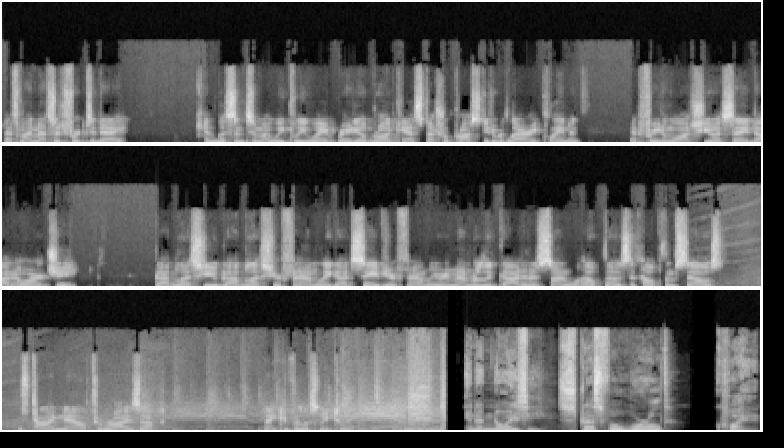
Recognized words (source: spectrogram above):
That's my message for today. And listen to my weekly radio broadcast, Special Prosecutor with Larry Klayman at freedomwatchusa.org. God bless you. God bless your family. God save your family. Remember that God and His Son will help those that help themselves. It's time now to rise up. Thank you for listening to me. In a noisy, stressful world, quiet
